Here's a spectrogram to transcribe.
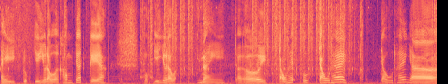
ây trục viên vô đầu rồi không chết kìa. Một viên vô đầu này trời ơi trâu thế ừ, trâu thế trâu thế nhờ.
